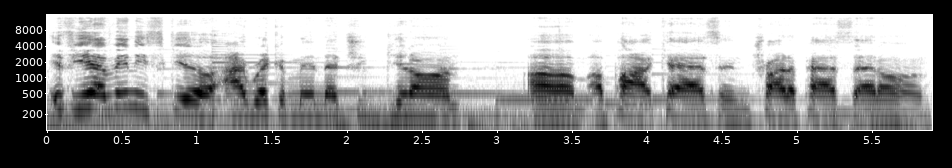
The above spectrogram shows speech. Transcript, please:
If you have any skill, I recommend that you get on um, a podcast and try to pass that on.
